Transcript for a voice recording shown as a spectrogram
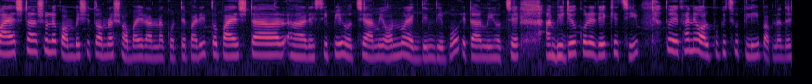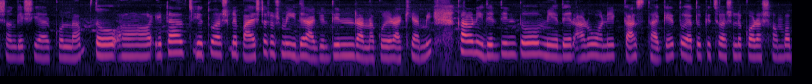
পায়েসটা আসলে কম বেশি তো আমরা সবাই রান্না করতে পারি। তো পায়েসটা এটার রেসিপি হচ্ছে আমি অন্য একদিন দিব। এটা আমি হচ্ছে ভিডিও করে রেখেছি। তো এখানে অল্প কিছু ক্লিপ আপনাদের সঙ্গে শেয়ার করলাম। তো এটা যেহেতু আসলে পায়েসটা সবসময় ঈদের আগের দিন রান্না করে রাখি আমি। কারণ ঈদের দিন তো মেয়েদের আরও অনেক কাজ থাকে। তো এত কিছু আসলে করা সম্ভব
